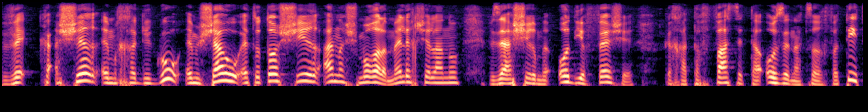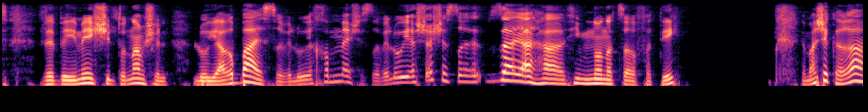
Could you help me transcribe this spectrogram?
וכאשר הם חגגו, הם שרו את אותו שיר "אנא שמור על המלך שלנו", וזה היה שיר מאוד יפה שככה תפס את האוזן הצרפתית, ובימי שלטונם של לואי ה-14 ולואי ה-15 ולואי ה-16, זה היה ההמנון הצרפתי. ומה שקרה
